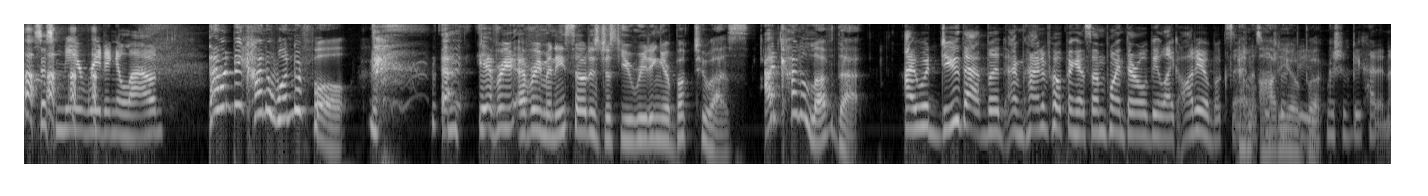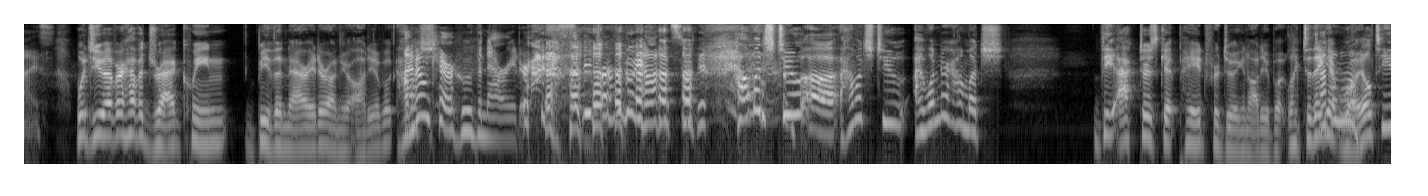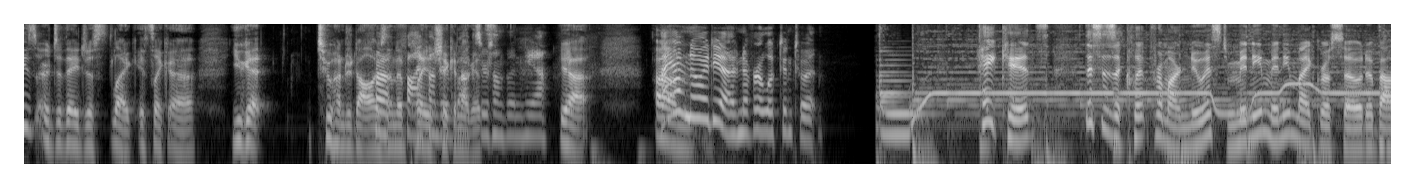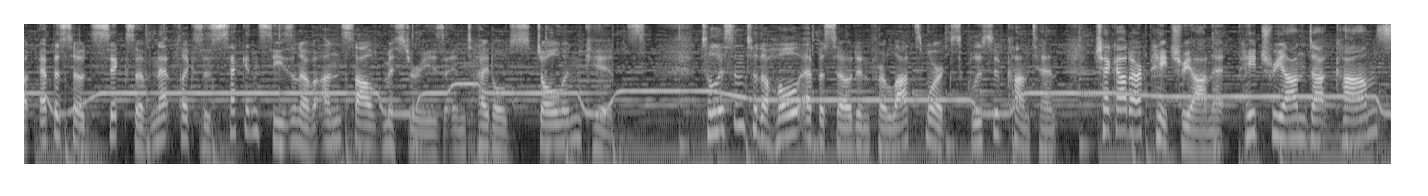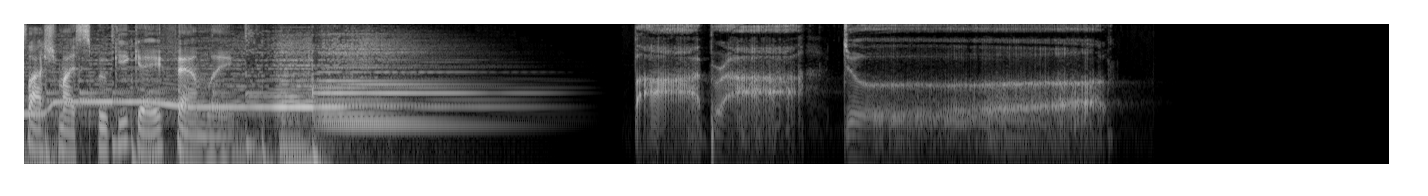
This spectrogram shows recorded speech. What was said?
It's just me reading aloud. That would be kind of wonderful. Every every minisode is just you reading your book to us. I'd kind of love that. I would do that, but I'm kind of hoping at some point there will be like audiobook sales. which would be- audiobook. Which would be kind of nice. Would you ever have a drag queen be the narrator on your audiobook? How I much, don't care who the narrator is, to be perfectly honest with you. How much do uh how much do I wonder how much the actors get paid for doing an audiobook? Like do they I get royalties or do they just like it's like a you get two hundred dollars and a plate of chicken nuggets or something. Yeah. Yeah. I have Um, no idea. I've never looked into it. Hey kids, this is a clip from our newest mini mini microsode about episode 6 of Netflix's second season of Unsolved Mysteries entitled Stolen Kids. To listen to the whole episode and for lots more exclusive content, check out our Patreon at patreon.com slash my spooky gay family.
